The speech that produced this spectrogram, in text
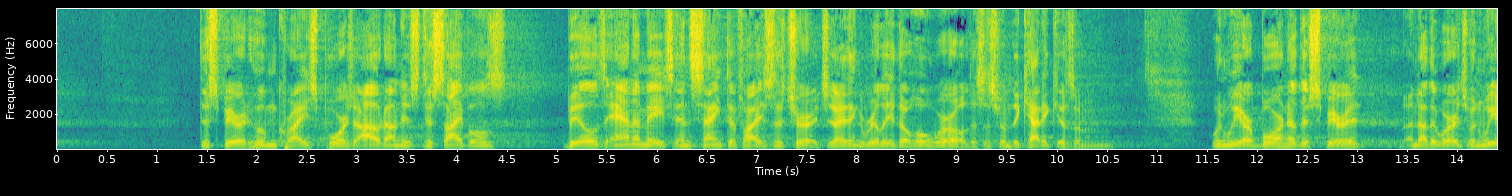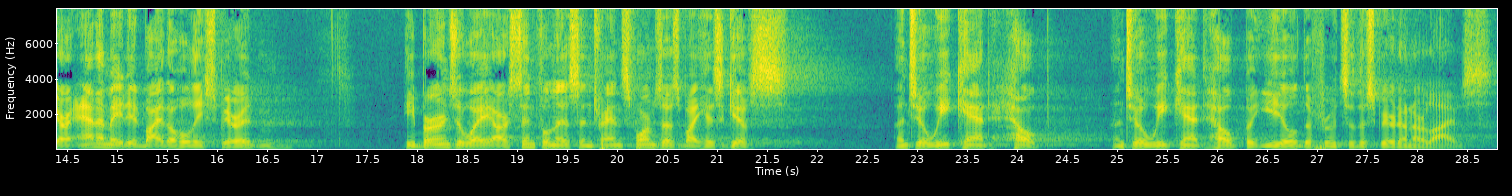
The Spirit whom Christ pours out on his disciples builds, animates, and sanctifies the church. I think really the whole world. This is from the Catechism. When we are born of the Spirit, in other words, when we are animated by the Holy Spirit, He burns away our sinfulness and transforms us by His gifts until we can't help, until we can't help but yield the fruits of the Spirit in our lives,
